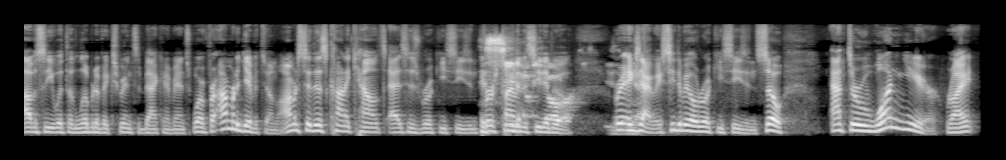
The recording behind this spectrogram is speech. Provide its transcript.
Obviously, with a little bit of experience in back in Advanced Warfare, I'm going to give it to him. I'm going to say this kind of counts as his rookie season, his first time in the CWL. Season, exactly, yeah. CWL rookie season. So after one year, right?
